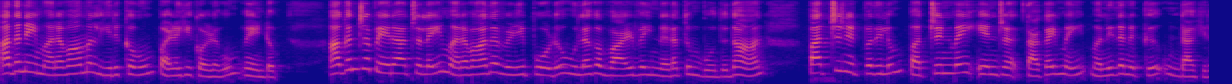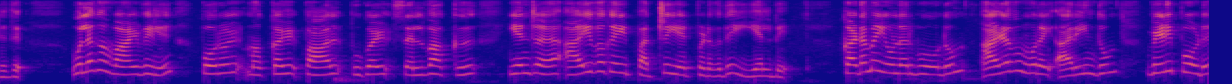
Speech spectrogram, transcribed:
அதனை மறவாமல் இருக்கவும் பழகிக்கொள்ளவும் வேண்டும். அகன்ற பேராற்றலை மறவாத விழிப்போடு உலக வாழ்வை நடத்தும் போதுதான் பற்று நிற்பதிலும் பற்றின்மை என்ற தகைமை மனிதனுக்கு உண்டாகிறது. உலக வாழ்வில் பொருள் மக்கள் பால் புகழ் செல்வாக்கு என்ற ஐவகை பற்று ஏற்படுவது இயல்பே. கடமையுணர்வோடும் அளவு முறை அறிந்தும் விழிப்போடு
